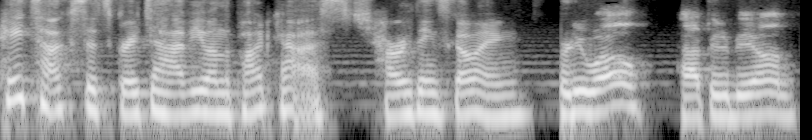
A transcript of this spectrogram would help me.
Hey, Tux, it's great to have you on the podcast. How are things going? Pretty well. Happy to be on.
